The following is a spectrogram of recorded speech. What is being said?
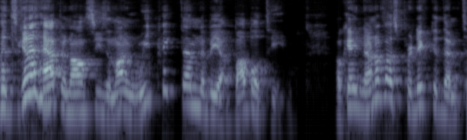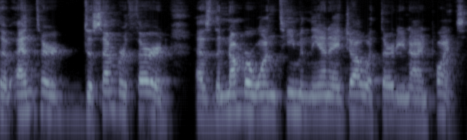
It's going to happen all season long. We picked them to be a bubble team. Okay, none of us predicted them to enter December 3rd as the number one team in the NHL with 39 points.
